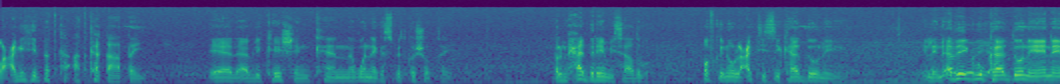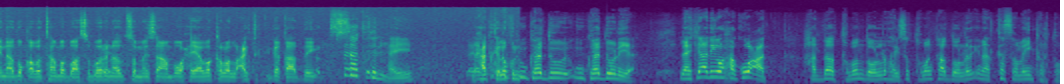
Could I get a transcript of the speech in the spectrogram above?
lacagihii dadka aad ka qaaday ee aad applicationkan wanagasbed ku shubtay. Bal maxaad dareemaysaa adigu? Qofka inuu lacagtiisii kaa doonayo ilan adeeg buu kaa doonaya ina inaad u qabato amba baasaboor inaad u samayso amba waxyaabo kaloo lacagta kaga qaaday haye maxaad qofku wuu kaa doonayaa. Laakiin adiga waxaa kuu cad haddaad toban dollar hayso tobankaa dollar inaad ka samayn karto.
